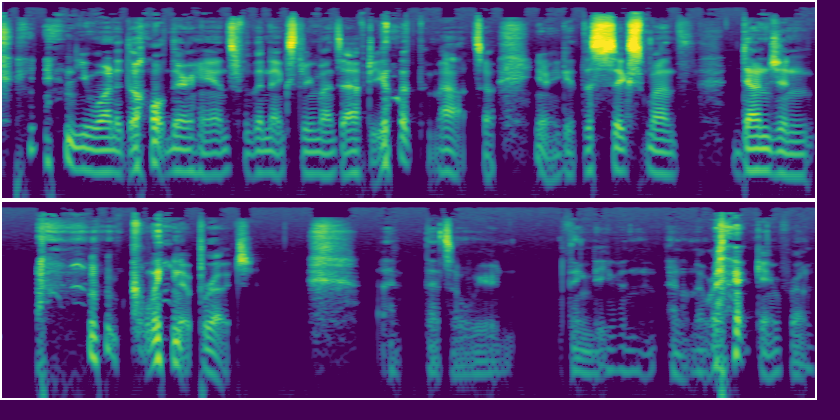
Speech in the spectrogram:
and you wanted to hold their hands for the next three months after you let them out so you know you get the six month dungeon clean approach. that's a weird thing to even. I don't know where that came from.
